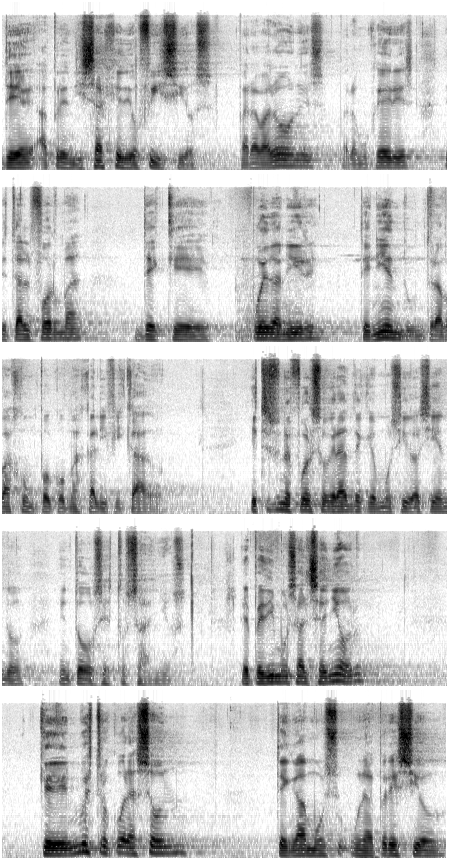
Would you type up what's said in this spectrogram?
de aprendizaje de oficios para varones, para mujeres, de tal forma de que puedan ir teniendo un trabajo un poco más calificado. Este es un esfuerzo grande que hemos ido haciendo en todos estos años. Le pedimos al Señor que en nuestro corazón tengamos un aprecio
